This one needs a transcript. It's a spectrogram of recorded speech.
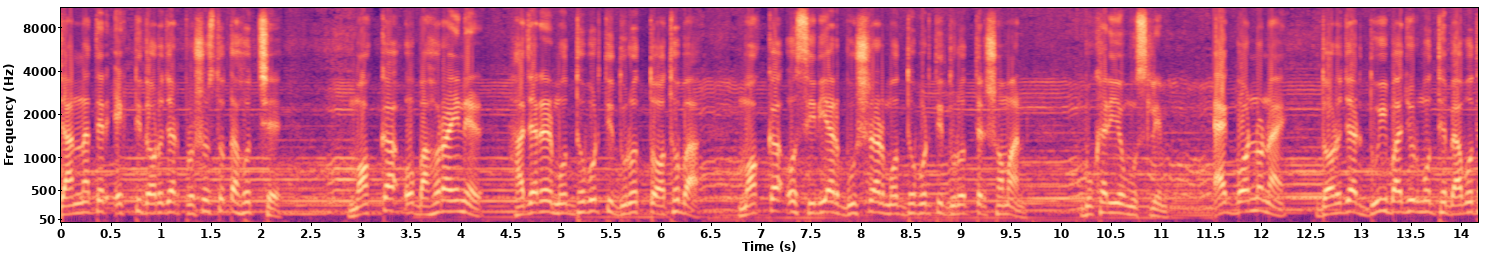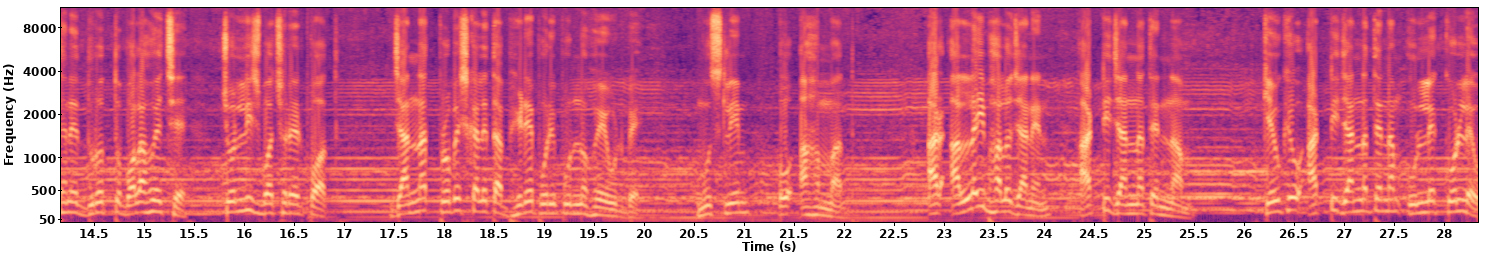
জান্নাতের একটি দরজার প্রশস্ততা হচ্ছে মক্কা ও বাহরাইনের হাজারের মধ্যবর্তী দূরত্ব অথবা মক্কা ও সিরিয়ার বুশরার মধ্যবর্তী দূরত্বের সমান। বুখারি ও মুসলিম। এক বর্ণনায় দরজার দুই বাজুর মধ্যে ব্যবধানের দূরত্ব বলা হয়েছে চল্লিশ বছরের পথ। জান্নাত প্রবেশকালে তা ভিড়ে পরিপূর্ণ হয়ে উঠবে। মুসলিম ও আহম্মদ। আর আল্লাহই ভালো জানেন আটটি জান্নাতের নাম। কেউ কেউ আটটি জান্নাতের নাম উল্লেখ করলেও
